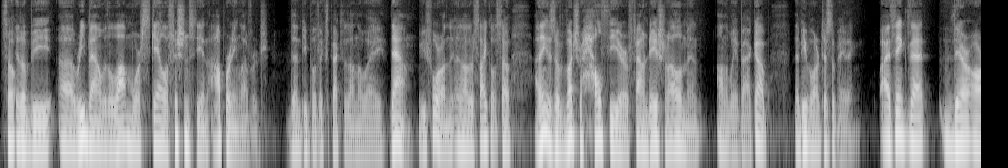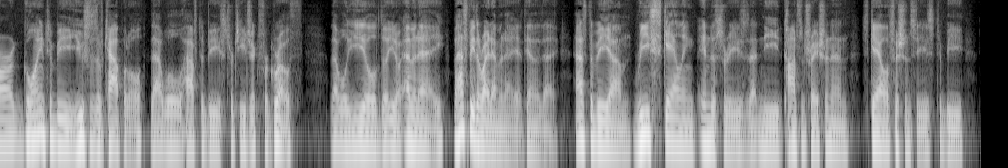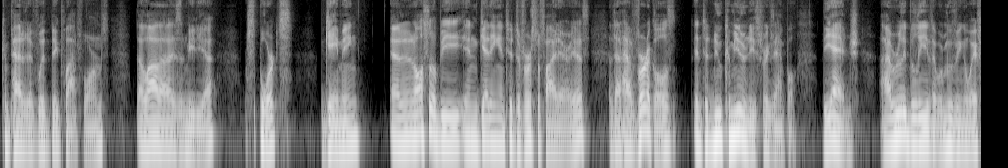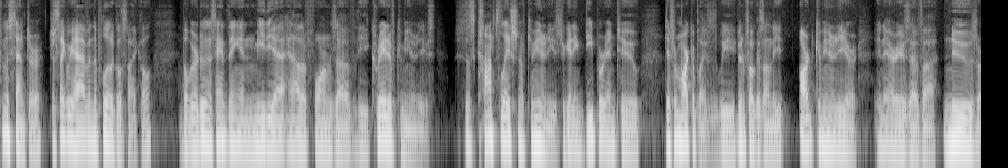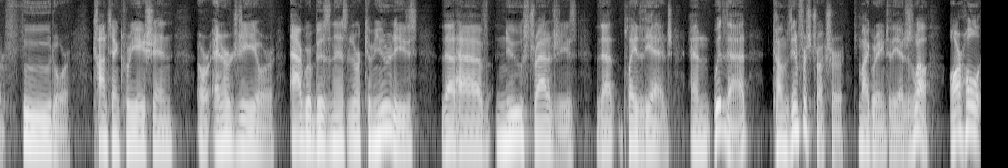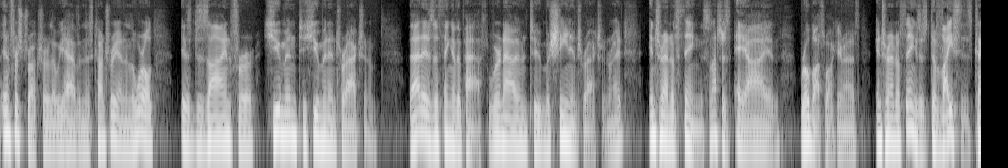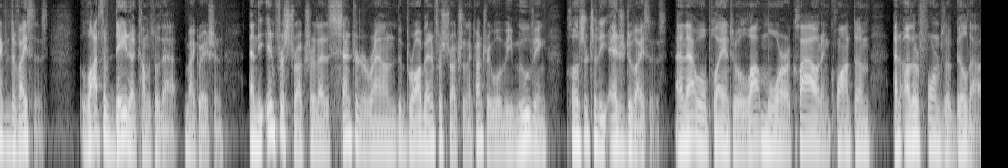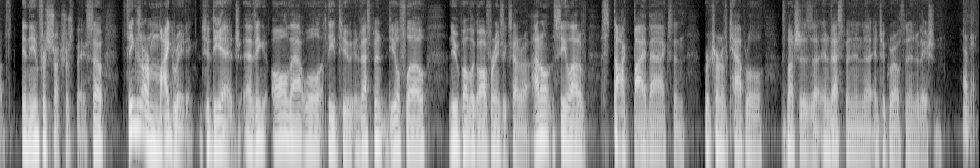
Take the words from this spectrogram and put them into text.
So it'll be a rebound with a lot more scale efficiency and operating leverage than people have expected on the way down before on another cycle. So I think it's a much healthier foundational element on the way back up than people are anticipating. I think that there are going to be uses of capital that will have to be strategic for growth that will yield you know m&a but has to be the right m&a at the end of the day has to be um, rescaling industries that need concentration and scale efficiencies to be competitive with big platforms a lot of that is in media sports gaming and it also be in getting into diversified areas that have verticals into new communities for example the edge I really believe that we're moving away from the center, just like we have in the political cycle, but we're doing the same thing in media and other forms of the creative communities. This constellation of communities. You're getting deeper into different marketplaces. We've been focused on the art community or in areas of uh, news or food or content creation or energy or agribusiness. There are communities that have new strategies that play to the edge. And with that comes infrastructure migrating to the edge as well. Our whole infrastructure that we have in this country and in the world is designed for human to human interaction. That is a thing of the past. We're now into machine interaction, right? Internet of Things. It's not just AI and robots walking around. It's Internet of Things. It's devices, connected devices. Lots of data comes with that migration. And the infrastructure that is centered around the broadband infrastructure in the country will be moving closer to the edge devices. And that will play into a lot more cloud and quantum and other forms of build outs in the infrastructure space. So things are migrating to the edge. I think all that will lead to investment, deal flow, new public offerings, et cetera. I don't see a lot of stock buybacks and return of capital as much as uh, investment in, uh, into growth and innovation. Okay.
